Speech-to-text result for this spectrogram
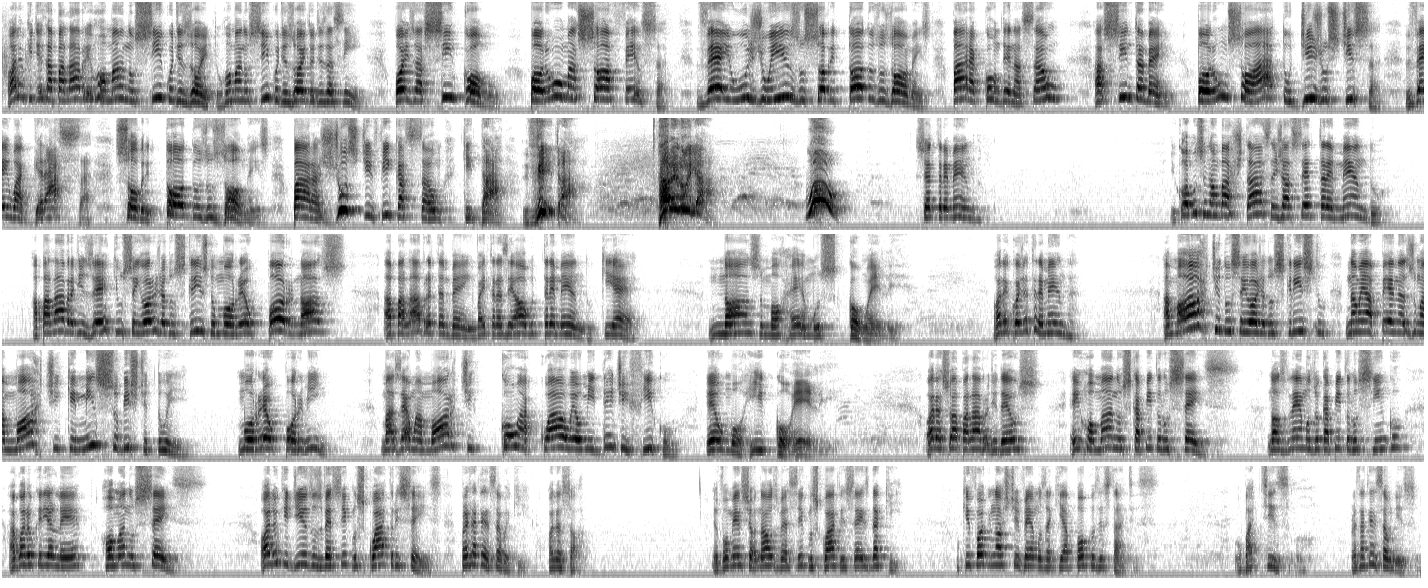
Olha o que diz a palavra em Romanos 5,18. Romanos 5,18 diz assim: Pois assim como por uma só ofensa veio o juízo sobre todos os homens, para condenação, assim também, por um só ato de justiça, veio a graça sobre todos os homens, para justificação que dá vida. Aleluia! Uh! Isso é tremendo. E como se não bastasse já ser tremendo, a palavra dizer que o Senhor Jesus Cristo morreu por nós, a palavra também vai trazer algo tremendo, que é nós morremos com Ele. Olha que coisa tremenda. A morte do Senhor Jesus Cristo não é apenas uma morte que me substitui, morreu por mim, mas é uma morte com a qual eu me identifico. Eu morri com Ele. Olha só a palavra de Deus em Romanos capítulo 6. Nós lemos o capítulo 5, agora eu queria ler Romanos 6. Olha o que diz os versículos 4 e 6. Preste atenção aqui, olha só. Eu vou mencionar os versículos 4 e 6 daqui. O que foi que nós tivemos aqui há poucos instantes? O batismo. Presta atenção nisso.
